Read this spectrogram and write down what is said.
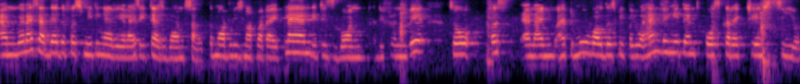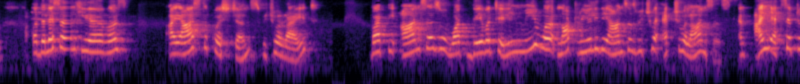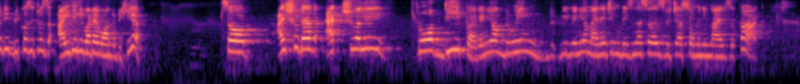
And when I sat there the first meeting, I realized it has gone south. The model is not what I planned. It is gone a different way. So first, and I had to move out those people who are handling it and course correct, change CEO. But the lesson here was I asked the questions, which were right, but the answers of what they were telling me were not really the answers which were actual answers. And I accepted it because it was ideally what I wanted to hear. So I should have actually probed deeper when you're doing, when you're managing businesses which are so many miles apart.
